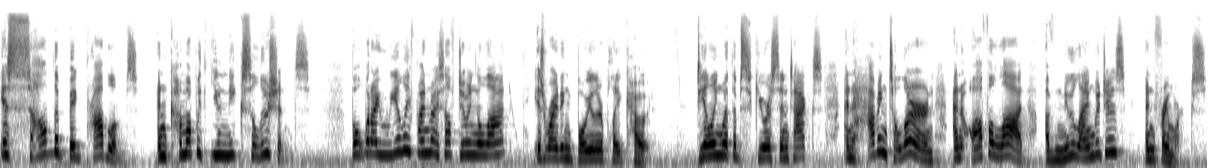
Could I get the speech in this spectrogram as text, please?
is solve the big problems and come up with unique solutions. But what I really find myself doing a lot is writing boilerplate code, dealing with obscure syntax, and having to learn an awful lot of new languages and frameworks.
